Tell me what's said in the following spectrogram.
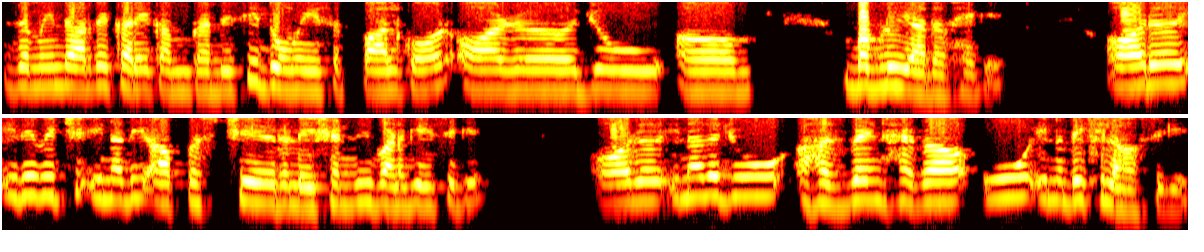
ਜ਼ਮੀਨਦਾਰ ਦੇ ਘਰੇ ਕੰਮ ਕਰਦੇ ਸੀ, ਦੋਵੇਂ ਸਤਪਾਲ ਕੌਰ ਔਰ ਜੋ ਬਬਲੂ ਯਾਦਵ ਹੈਗੇ। ਔਰ ਇਹਦੇ ਵਿੱਚ ਇਹਨਾਂ ਦੀ ਆਪਸ 'ਚ ਰਿਲੇਸ਼ਨ ਵੀ ਬਣ ਗਏ ਸੀਗੇ। ਔਰ ਇਹਨਾਂ ਦਾ ਜੋ ਹਸਬੈਂਡ ਹੈਗਾ, ਉਹ ਇਹਨਾਂ ਦੇ ਖਿਲਾਫ ਸੀਗੇ।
